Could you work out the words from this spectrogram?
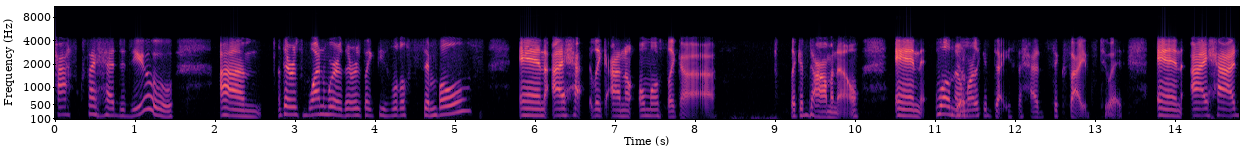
tasks I had to do. Um, there was one where there was like these little symbols, and I had like on a, almost like a like a domino and well no more like a dice it had six sides to it and i had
